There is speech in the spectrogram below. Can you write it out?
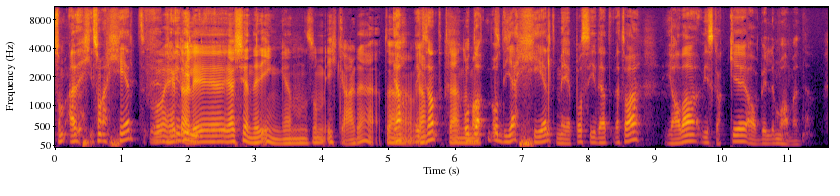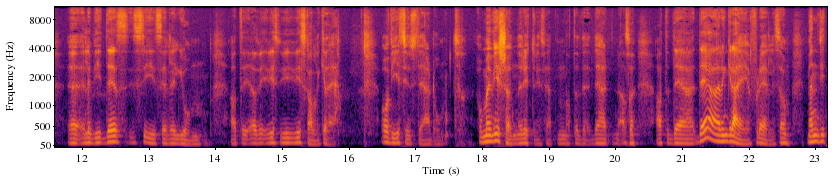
som er, som er helt Og helt ærlig, jeg kjenner ingen som ikke er det. det Ja, ikke sant? Det er Og, da, og de er helt med på å si det at vet du hva, ja da, vi skal ikke avbilde Mohammed. Eh, eller vi, det sies i religionen. At, at vi, vi, vi skal ikke det. Og vi syns det er dumt. Og, men vi skjønner ytringsfriheten. At, det, det, er, altså, at det, det er en greie for dere, liksom. Men vi,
